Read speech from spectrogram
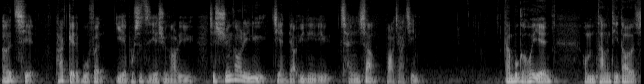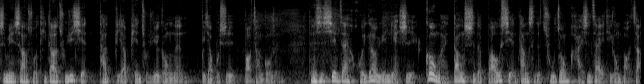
而且。它给的部分也不是直接宣告利率，是宣告利率减掉预定利率乘上保价金。但不可讳言，我们常常提到市面上所提到的储蓄险，它比较偏储蓄的功能，比较不是保障功能。但是现在回到原点，是购买当时的保险，当时的初衷还是在于提供保障。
